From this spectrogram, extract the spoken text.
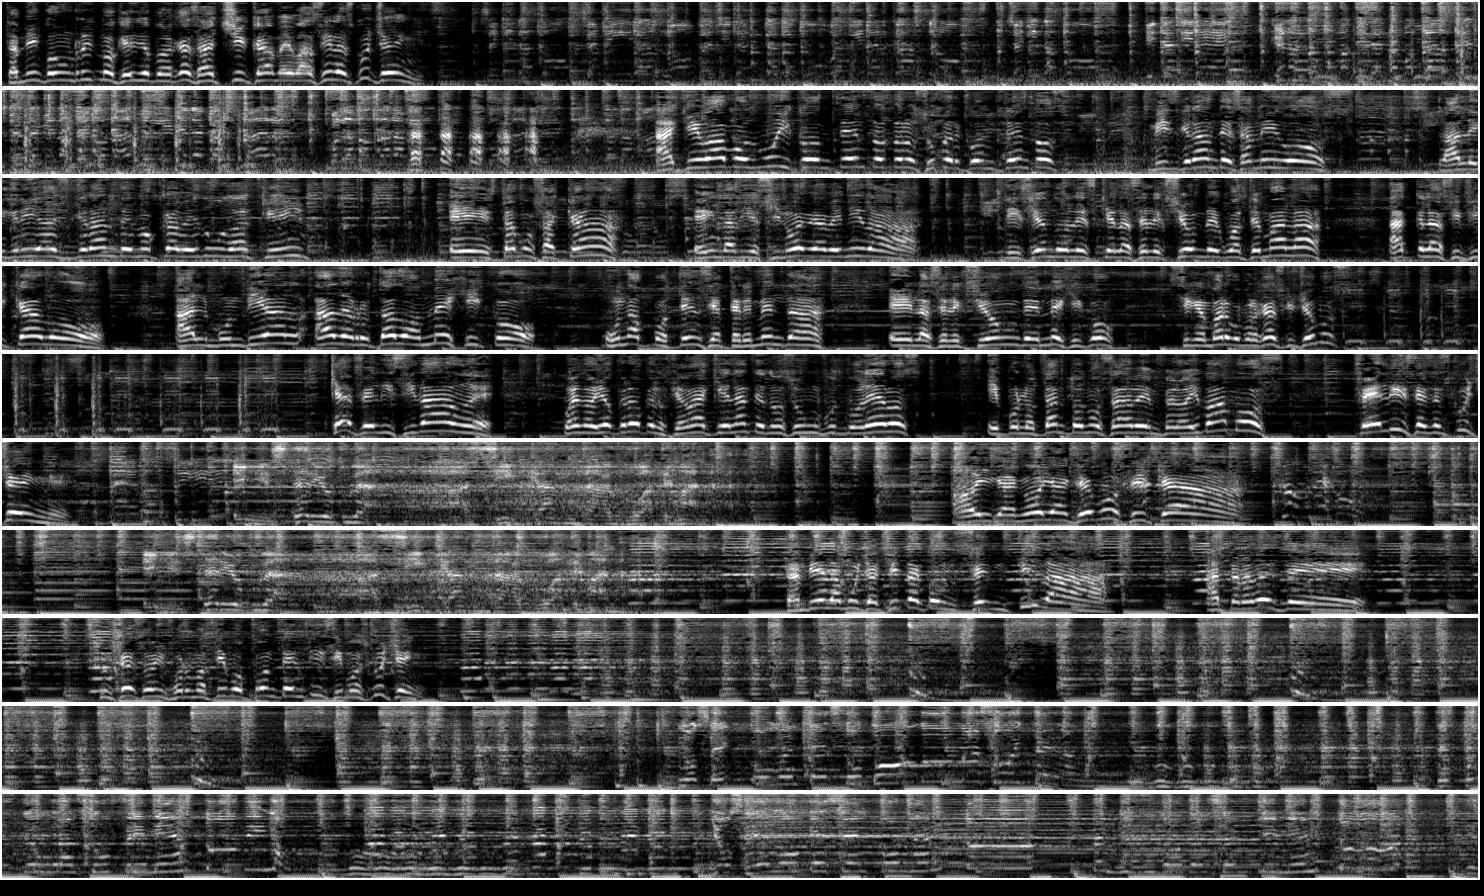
También con un ritmo que dice por acá, esa chica me vacila, escuchen. Aquí vamos muy contentos, pero súper contentos, mis grandes amigos. La alegría es grande, no cabe duda que eh, estamos acá en la 19 Avenida diciéndoles que la selección de Guatemala ha clasificado al Mundial, ha derrotado a México, una potencia tremenda en la selección de México. Sin embargo, por acá escuchemos. ¡Qué felicidad! Bueno, yo creo que los que van aquí adelante no son futboleros y por lo tanto no saben, pero ahí vamos. ¡Felices! Escuchen. En Estéreo Tula, así canta Guatemala. Oigan, oigan, qué música. En Estéreo Tula, así canta Guatemala. También la muchachita consentida a través de suceso informativo contentísimo. Escuchen.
